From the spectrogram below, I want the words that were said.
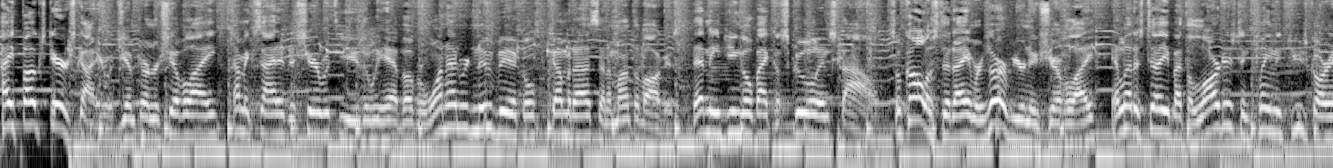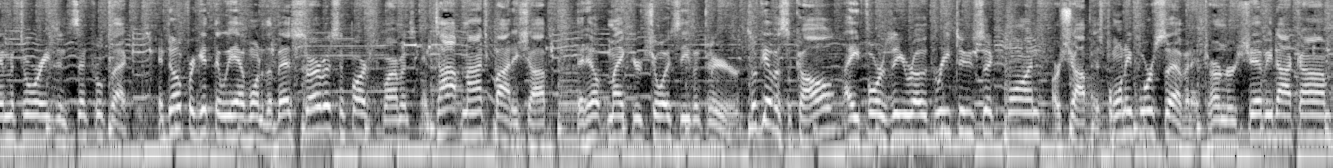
Hey folks, Derek Scott here with Jim Turner Chevrolet. I'm excited to share with you that we have over 100 new vehicles coming to us in a month of August. That means you can go back to school in style. So call us today and reserve your new Chevrolet and let us tell you about the largest and cleanest used car inventories in Central Texas. And don't forget that we have one of the best service and parts departments and top-notch body shops that help make your choice even clearer. So give us a call, 840-3261 or shop us 24-7 at turnerchevy.com.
